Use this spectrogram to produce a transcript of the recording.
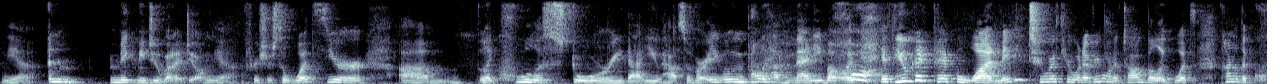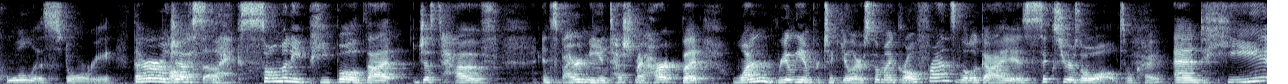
Yeah. And make me do what I do. Yeah, for sure. So what's your um like coolest story that you have so far? We probably have many, but like if you could pick one, maybe two or three, whatever you want to talk about, like what's kind of the coolest story? there are just up? like so many people that just have inspired me and touched my heart but one really in particular so my girlfriend's little guy is six years old okay and he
